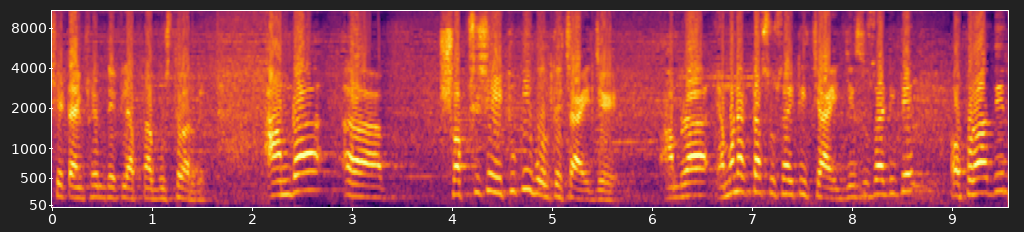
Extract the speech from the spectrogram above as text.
সে টাইম ফ্রেম দেখলে আপনারা বুঝতে পারবেন। আমরা সবশেষে এটুকুই বলতে চাই যে, আমরা এমন একটা সোসাইটি চাই যে সোসাইটিতে অপরাধীর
